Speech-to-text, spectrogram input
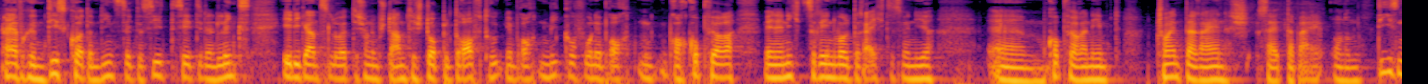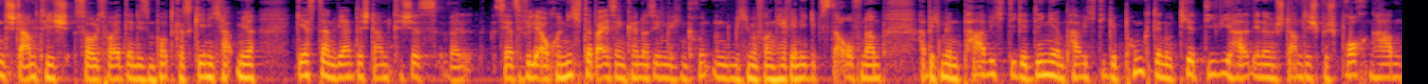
Einfach im Discord am Dienstag, da seht, seht ihr dann links eh die ganzen Leute schon im Stammtisch doppelt draufdrücken. Ihr braucht ein Mikrofon, ihr braucht, ein, braucht Kopfhörer. Wenn ihr nichts reden wollt, reicht es, wenn ihr ähm, Kopfhörer nehmt joint da rein, seid dabei. Und um diesen Stammtisch soll es heute in diesem Podcast gehen. Ich habe mir gestern während des Stammtisches, weil sehr, sehr viele auch nicht dabei sein können aus irgendwelchen Gründen und mich immer fragen, Herr René, gibt es da Aufnahmen? Habe ich mir ein paar wichtige Dinge, ein paar wichtige Punkte notiert, die wir halt in einem Stammtisch besprochen haben.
